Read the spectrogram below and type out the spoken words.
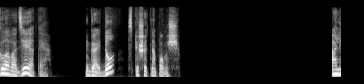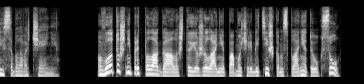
Глава девятая. Гайдо спешит на помощь. Алиса была в отчаянии. Вот уж не предполагала, что ее желание помочь ребятишкам с планеты Уксу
